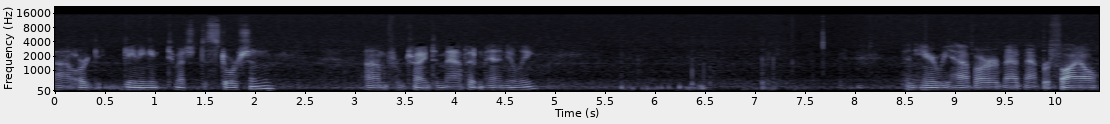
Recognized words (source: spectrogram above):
uh, or gaining too much distortion um, from trying to map it manually. And here we have our MadMapper file.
